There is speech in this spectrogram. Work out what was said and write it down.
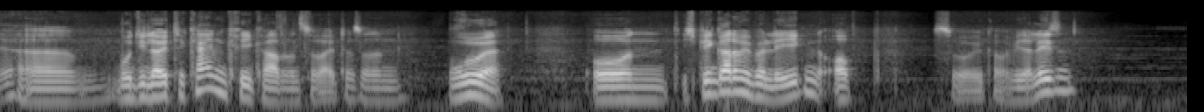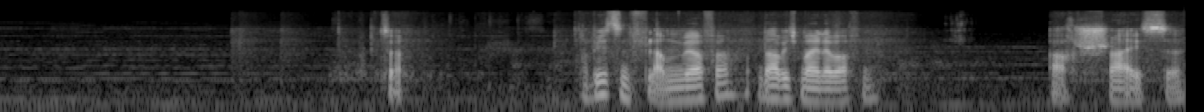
Ähm, wo die Leute keinen Krieg haben und so weiter, sondern Ruhe. Und ich bin gerade am überlegen, ob... So, hier kann man wieder lesen. Habe ich jetzt einen Flammenwerfer? Und da habe ich meine Waffen. Ach, scheiße.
